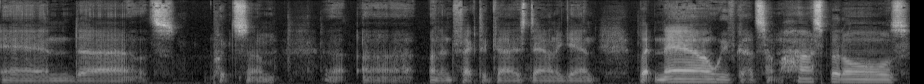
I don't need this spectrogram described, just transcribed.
and uh, let's put some uh, uh, uninfected guys down again. But now we've got some hospitals.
